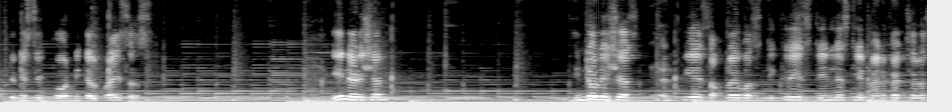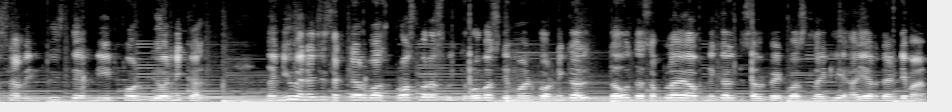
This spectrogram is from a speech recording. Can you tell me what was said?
optimistic for nickel prices. In addition, Indonesia's NPI supply was decreased. Stainless steel manufacturers have increased their need for pure nickel. The new energy sector was prosperous with robust demand for nickel, though the supply of nickel sulfate was slightly higher than demand.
